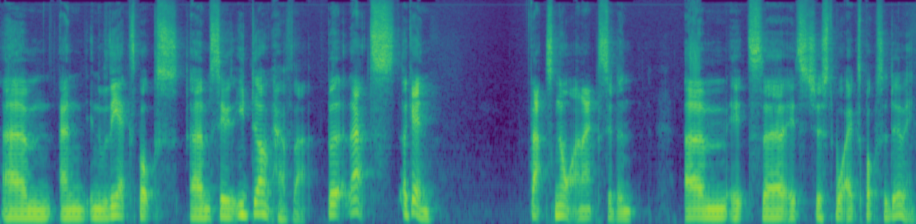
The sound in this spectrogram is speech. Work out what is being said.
um, and in, with the Xbox um, series, you don't have that. But that's again, that's not an accident. Um, it's uh, it's just what Xbox are doing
